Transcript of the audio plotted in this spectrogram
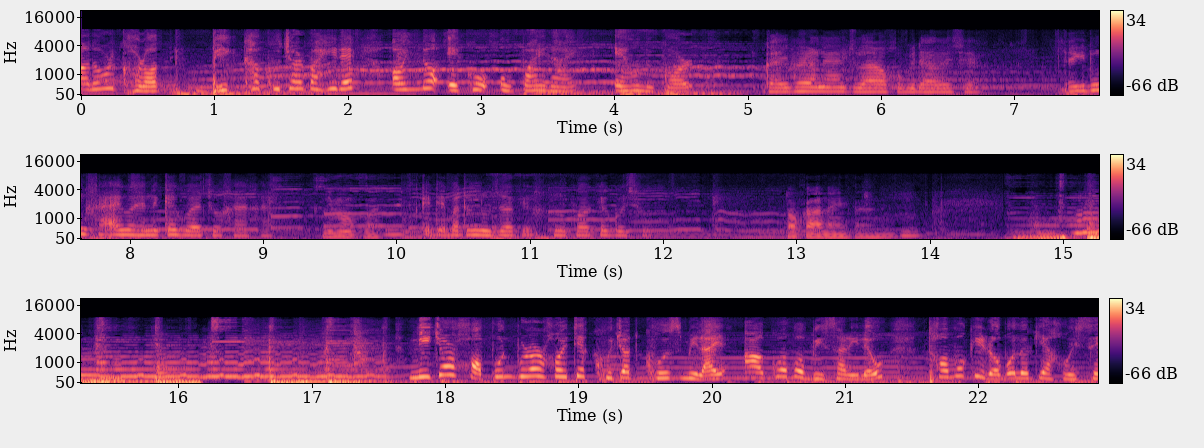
আনৰ ঘৰত ভিক্ষা খোজাৰ বাহিৰে অন্য একো উপায় নাই এওঁলোকৰ গাড়ী ভাড়া নাই যোৱাৰ অসুবিধা হৈছে এইকেইদিন খাই গৈ সেনেকৈ গৈ আছোঁ খাই খাই কেতিয়াবাতো নোযোৱাকৈ নোখোৱাকৈ গৈছোঁ টকা নাই কাৰণে। নিজৰ সপোনবোৰৰ সৈতে খোজত খোজ মিলাই আগুৱাব বিচাৰিলেও থমকি ৰবলগীয়া হৈছে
